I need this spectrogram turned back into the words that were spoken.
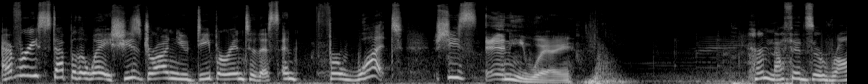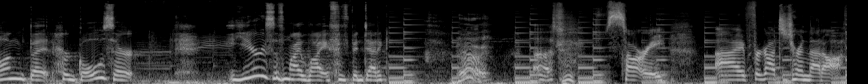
Every step of the way, she's drawn you deeper into this, and for what? She's. Anyway, Her methods are wrong, but her goals are. Years of my life have been dedicated. Oh. Sorry. I forgot to turn that off.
